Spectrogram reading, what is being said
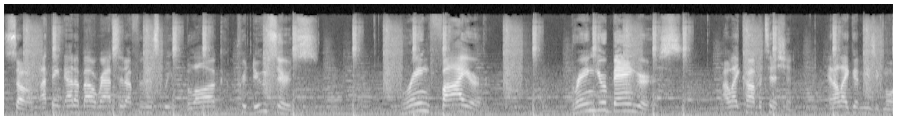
So I think that about wraps it up for this week's blog. Producers, bring fire, bring your bangers. I like competition and I like good music more.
